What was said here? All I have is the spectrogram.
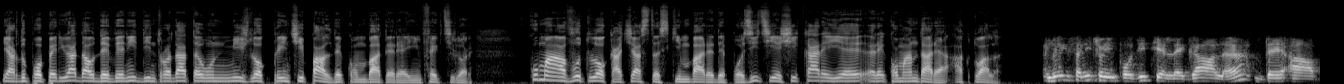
iar după o perioadă au devenit dintr-o dată un mijloc principal de combatere a infecțiilor. Cum a avut loc această schimbare de poziție și care e recomandarea actuală? Nu există nicio impoziție legală de a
